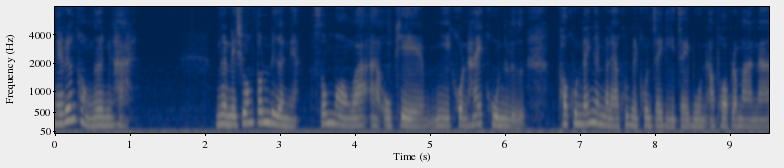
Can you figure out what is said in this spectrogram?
ในเรื่องของเงินค่ะ เงินในช่วงต้นเดือนเนี่ยส้มมองว่าอ่าโอเค มีคนให้คุณหรือ พอคุณได้เงินมาแล้วคุณเป็นคนใจดีใจบุญเอาพอประมาณนะ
